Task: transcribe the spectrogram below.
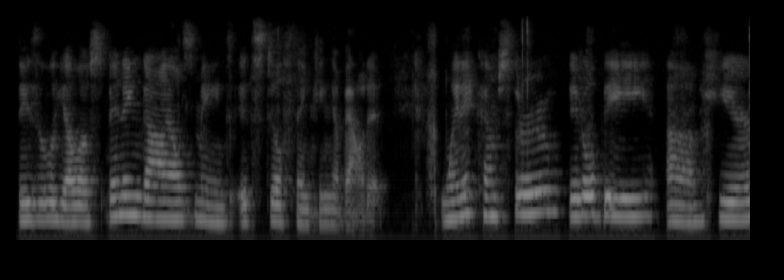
These little yellow spinning dials means it's still thinking about it. When it comes through, it'll be um, here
